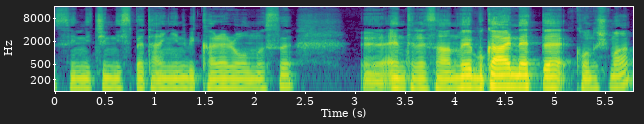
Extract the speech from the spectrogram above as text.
senin için nispeten yeni bir karar olması e, enteresan ve bu kadar net de konuşman.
